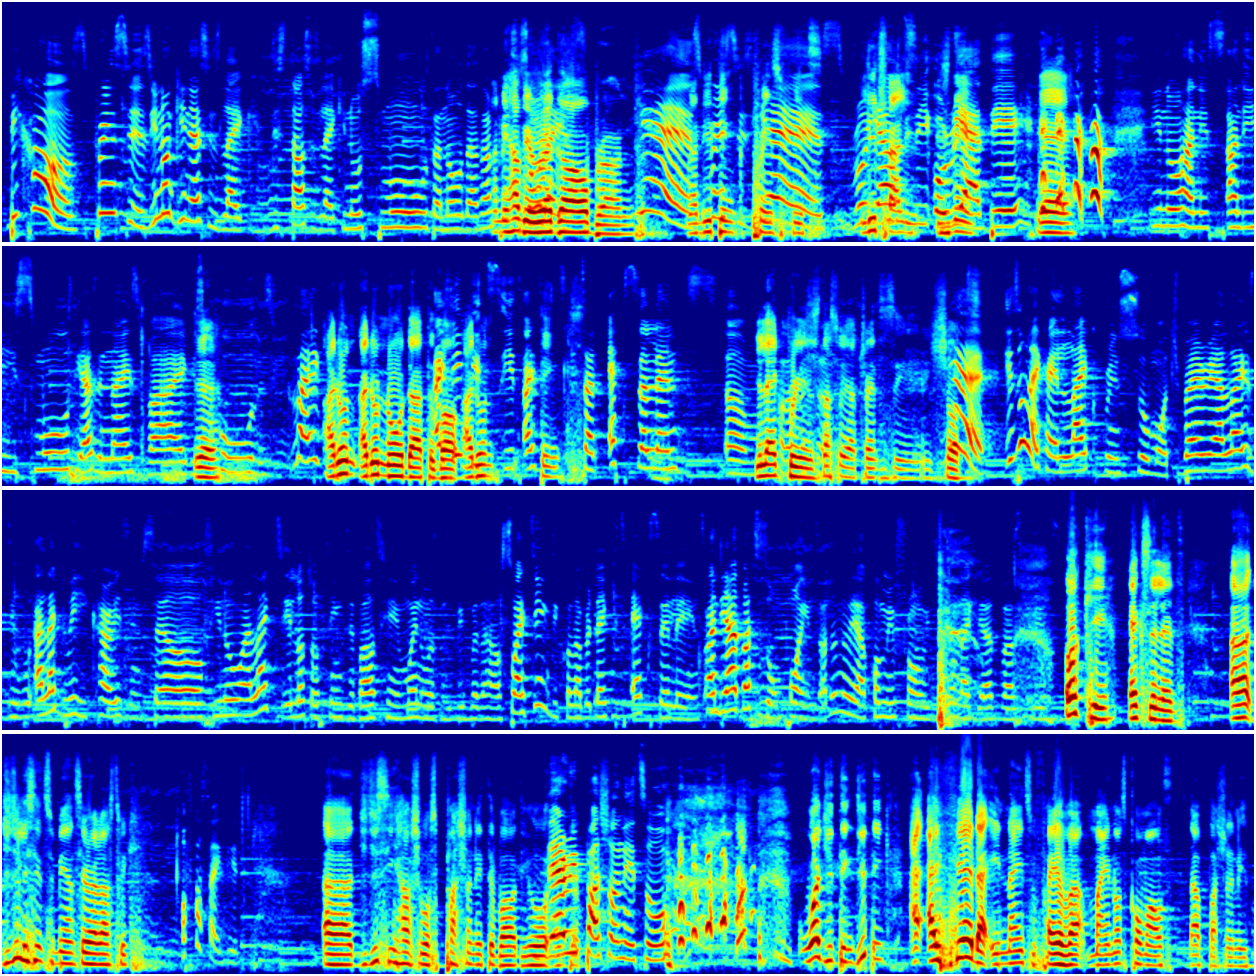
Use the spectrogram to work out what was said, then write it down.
Because Prince's, you know, Guinness is like the style is like you know smooth and all that. And they Prince have a all like- regal brand. Yes. And you think Prince yes, fits? Royalty, Oriade. Yeah. you know, and he's and he's smooth. He has a nice vibe. He's Yeah. cool. He's, like I don't I don't know that I about think I don't it's, it, I think it's an excellent um you like Prince. That's what you're trying to say in short. Yeah, it's not like I like Prince so much, but I realized the, w- I like the way he carries himself. You know, I liked a lot of things about him when he was in the Big Brother house. So I think the collaboration, like, it's excellent, and the advert is on point. I don't know where you're coming from with you don't like the advert, please. Okay, excellent. Uh, did you listen to me and Sarah last week? Of course I did. Uh, did you see how she was passionate about the whole? Very passionate, oh. what do you think? Do you think I, I fear that a nine to five might not come out that passionate?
